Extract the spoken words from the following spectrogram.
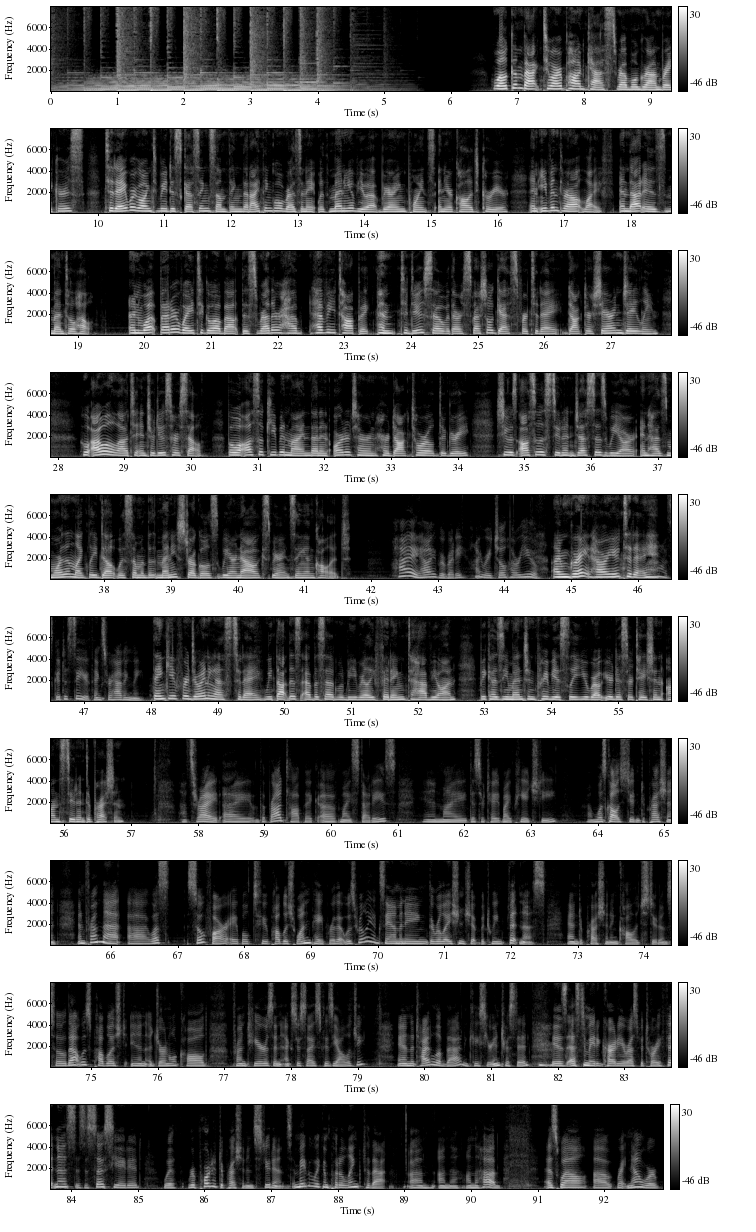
Welcome back to our podcast, Rebel Groundbreakers. Today we're going to be discussing something that I think will resonate with many of you at varying points in your college career and even throughout life, and that is mental health. And what better way to go about this rather heavy topic than to do so with our special guest for today, Dr. Sharon Jalene, who I will allow to introduce herself but will also keep in mind that in order to earn her doctoral degree, she was also a student just as we are and has more than likely dealt with some of the many struggles we are now experiencing in college. Hi, hi everybody. Hi Rachel, how are you? I'm great. How are you today? Oh, it's good to see you. Thanks for having me. Thank you for joining us today. We thought this episode would be really fitting to have you on because you mentioned previously you wrote your dissertation on student depression. That's right. I the broad topic of my studies in my dissertation, my PhD, um, was college student depression, and from that uh, I was so far able to publish one paper that was really examining the relationship between fitness and depression in college students. So that was published in a journal called Frontiers in Exercise Physiology. And the title of that, in case you're interested, mm-hmm. is Estimated Cardiorespiratory Fitness is Associated with reported depression in students, and maybe we can put a link to that um, on the on the hub as well. Uh, right now, we're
